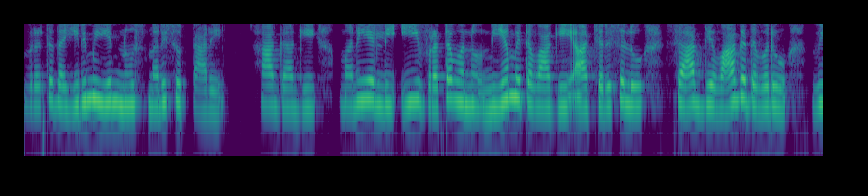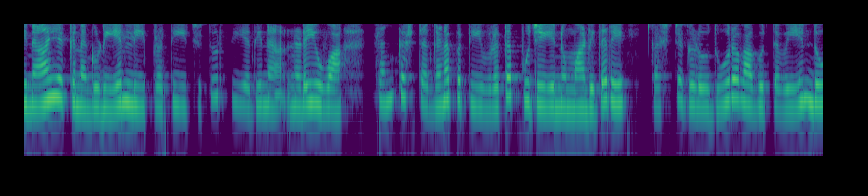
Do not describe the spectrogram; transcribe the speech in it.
ವ್ರತದ ಹಿರಿಮೆಯನ್ನು ಸ್ಮರಿಸುತ್ತಾರೆ. ಹಾಗಾಗಿ ಮನೆಯಲ್ಲಿ ಈ ವ್ರತವನ್ನು ನಿಯಮಿತವಾಗಿ ಆಚರಿಸಲು ಸಾಧ್ಯವಾಗದವರು ವಿನಾಯಕನ ಗುಡಿಯಲ್ಲಿ ಪ್ರತಿ ಚತುರ್ಥಿಯ ದಿನ ನಡೆಯುವ ಸಂಕಷ್ಟ ಗಣಪತಿ ವ್ರತ ಪೂಜೆಯನ್ನು ಮಾಡಿದರೆ ಕಷ್ಟಗಳು ದೂರವಾಗುತ್ತವೆ ಎಂದು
